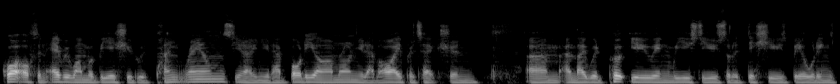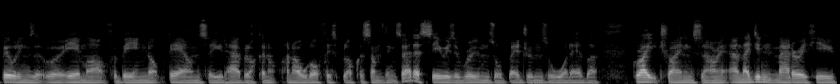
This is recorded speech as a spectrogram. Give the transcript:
quite often, everyone would be issued with paint rounds, you know, and you'd have body armor on, you'd have eye protection, um, and they would put you in. We used to use sort of disused buildings, buildings that were earmarked for being knocked down. So you'd have like an, an old office block or something. So I had a series of rooms or bedrooms or whatever. Great training scenario, and they didn't matter if you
